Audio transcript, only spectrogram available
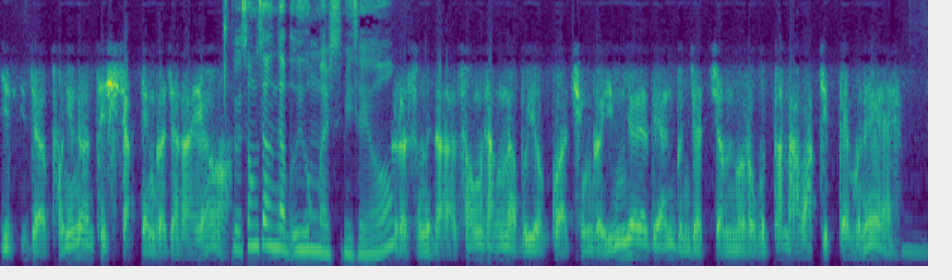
이제 본인한테 시작된 거잖아요. 그 성상납 의혹 말씀이세요? 그렇습니다. 성상납 의혹과 증거 인멸에 대한 문제점으로부터 나왔기 때문에 음.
